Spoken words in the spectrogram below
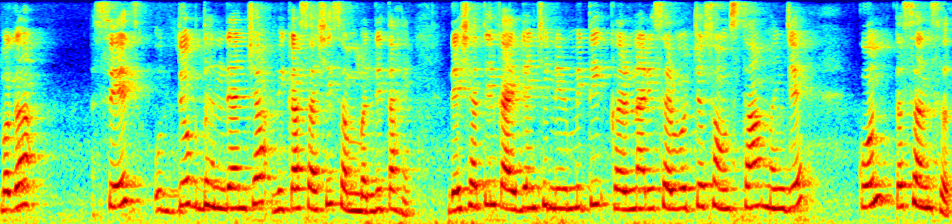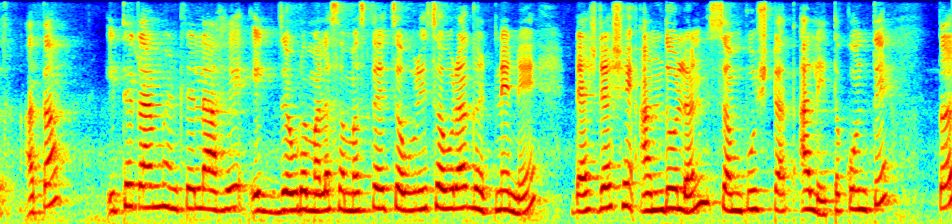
बघा सेज उद्योगधंद्यांच्या विकासाशी संबंधित आहे. देशातील कायद्यांची निर्मिती करणारी सर्वोच्च संस्था म्हणजे कोण? तर संसद. आता इथे काय म्हटलेलं आहे एक जेवढं मला समजतंय चौरी चौरा घटनेने डॅश डॅश हे आंदोलन संपुष्टात आले. तर कोणते? तर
